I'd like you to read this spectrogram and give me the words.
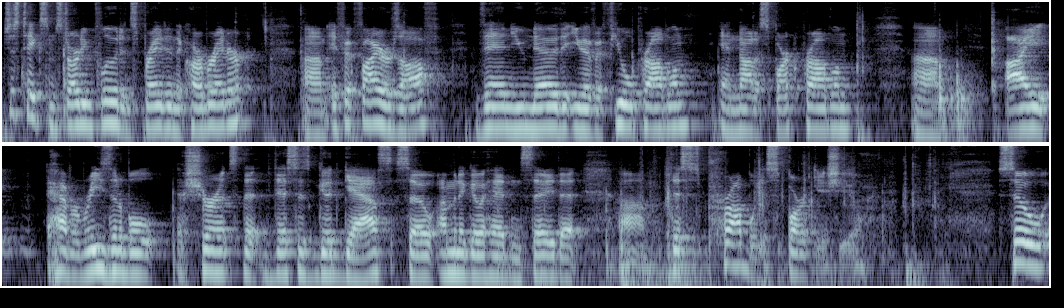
just take some starting fluid and spray it in the carburetor. Um, if it fires off, then you know that you have a fuel problem and not a spark problem. Um, I have a reasonable assurance that this is good gas. So I'm gonna go ahead and say that um, this is probably a spark issue. So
